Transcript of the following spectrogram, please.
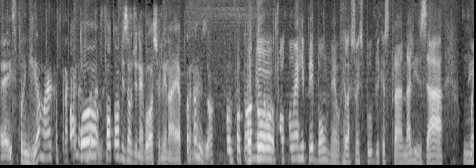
É, expandir a marca pra faltou, caramba. Né, faltou a visão de negócio ali na época, faltou né? Visão. Faltou, faltou, faltou um RP bom, né? Relações públicas para analisar uma,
